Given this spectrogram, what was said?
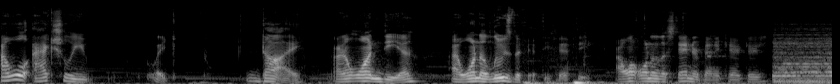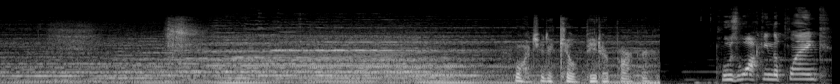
I will actually like die. I don't want Dehya. I want to lose the 50-50. I want one of the standard banner characters. I want you to kill Peter Parker. Who's walking the plank?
